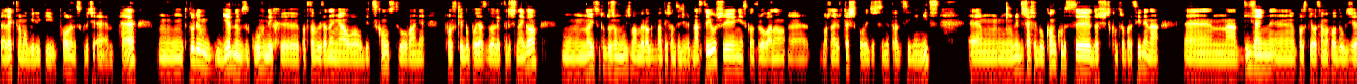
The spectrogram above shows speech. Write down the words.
Electromobility Poland, w skrócie EMP, mm, którym jednym z głównych y, podstawowych zadań miało być skonstruowanie polskiego pojazdu elektrycznego. Mm, no i co tu dużo mówić, mamy rok 2019 już, nie skonstruowano, e, można już też powiedzieć w sumie tradycyjnie nic. W międzyczasie był konkurs y, dość kontrowersyjny na, e, na design e, polskiego samochodu, gdzie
